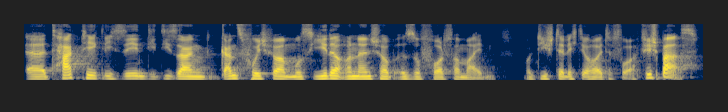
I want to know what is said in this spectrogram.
äh, tagtäglich sehen, die die sagen, ganz furchtbar, muss jeder Online-Shop sofort vermeiden. Und die stelle ich dir heute vor. Viel Spaß!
